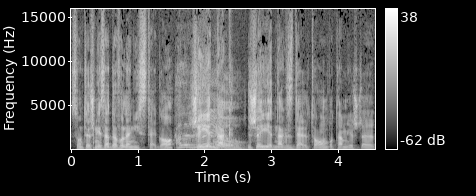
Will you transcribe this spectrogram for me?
Są też niezadowoleni z tego, że jednak, że jednak z deltą, bo tam jeszcze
